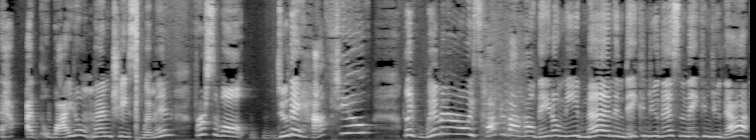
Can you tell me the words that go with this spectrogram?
why don't men chase women? First of all, do they have to? Like, women are always talking about how they don't need men and they can do this and they can do that.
